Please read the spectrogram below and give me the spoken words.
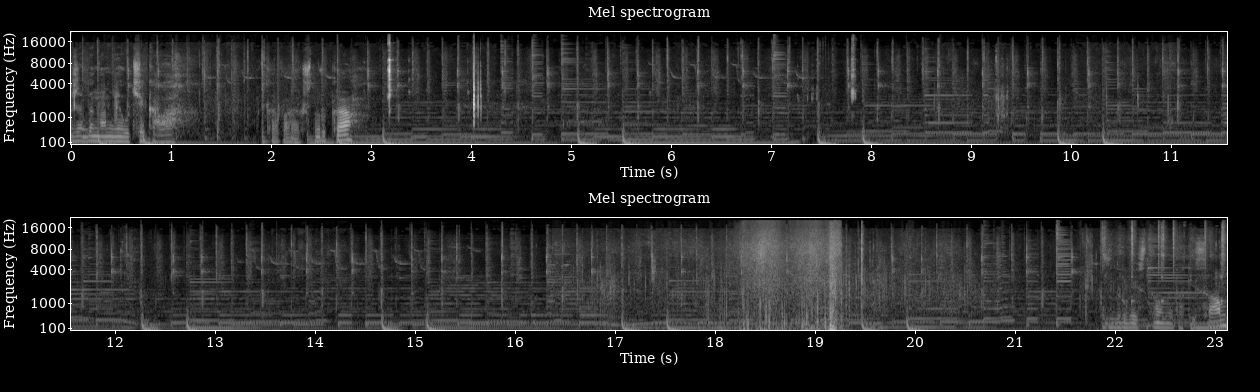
żeby nam nie uciekała. Kawałek sznurka. Drugiej strony taki sam.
